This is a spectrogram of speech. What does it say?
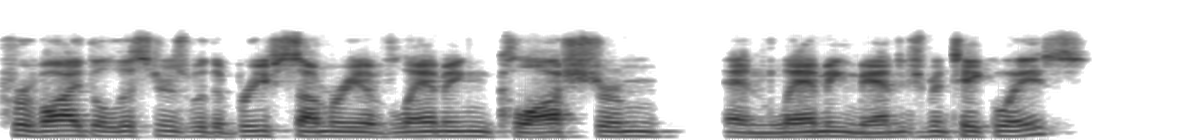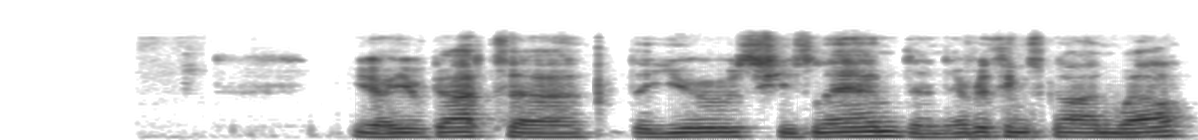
provide the listeners with a brief summary of lambing colostrum and lambing management takeaways you know, you've got uh, the ewes, she's lambed and everything's gone well.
